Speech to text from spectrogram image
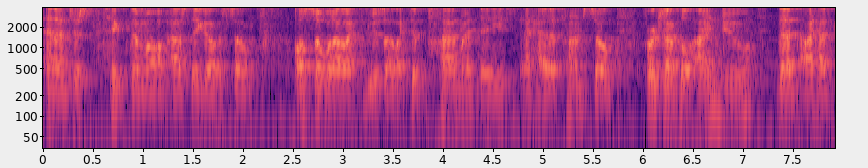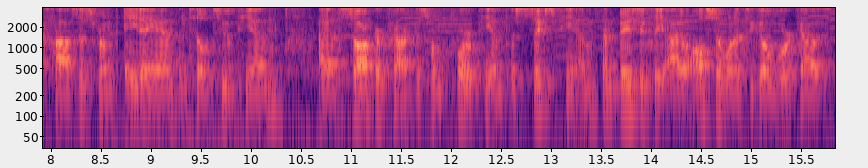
and then just tick them off as they go. So also what I like to do is I like to plan my days ahead of time. So for example, I knew that I had classes from 8 a.m. until 2 p.m. I had soccer practice from 4 p.m. to 6 p.m. And basically I also wanted to go work out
